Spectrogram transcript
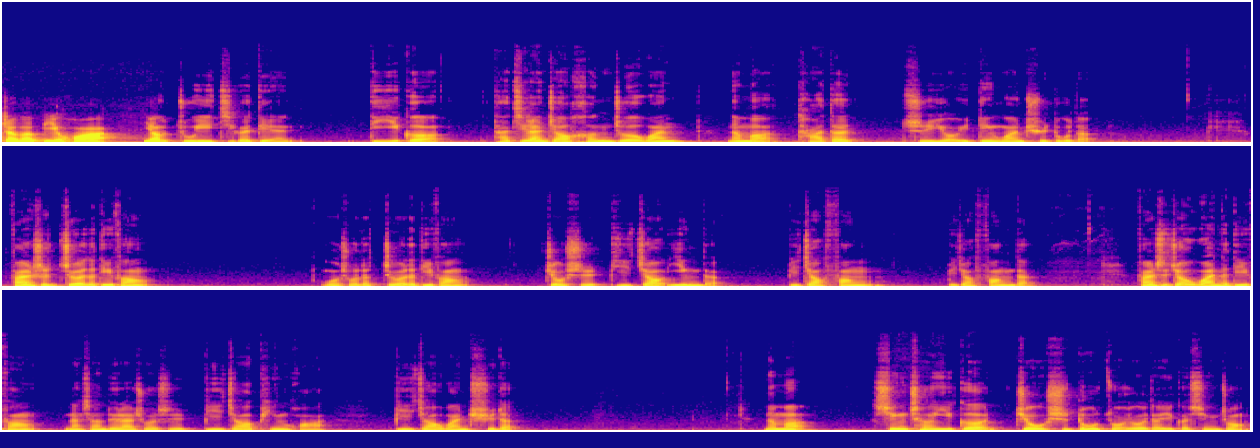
这个笔画要注意几个点。第一个，它既然叫横折弯，那么它的是有一定弯曲度的。凡是折的地方，我说的折的地方，就是比较硬的、比较方、比较方的；凡是叫弯的地方，那相对来说是比较平滑、比较弯曲的。那么。形成一个九十度左右的一个形状。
